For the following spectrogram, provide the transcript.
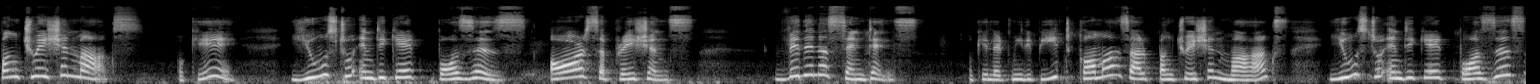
punctuation marks, okay, used to indicate pauses or separations within a sentence Okay, let me repeat. Commas are punctuation marks used to indicate pauses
